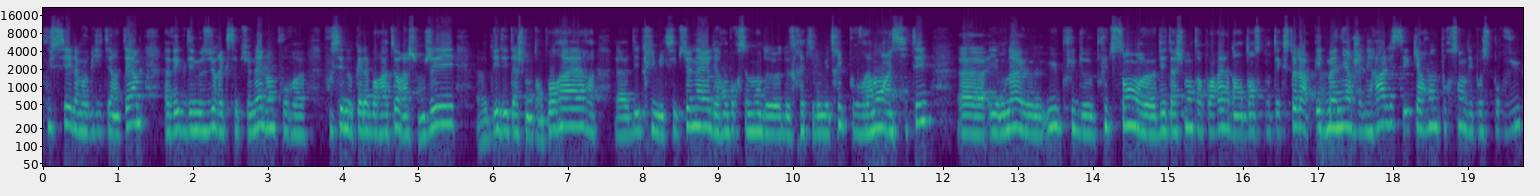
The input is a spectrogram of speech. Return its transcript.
poussé la mobilité interne avec des mesures exceptionnelles hein, pour euh, pousser nos collaborateurs à changer, des détachements temporaires, des primes exceptionnelles, des remboursements de, frais kilométriques pour vraiment inciter. et on a eu plus de plus de 100 détachements temporaires dans, dans ce contexte-là. Et de manière générale, c'est 40% des postes pourvus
